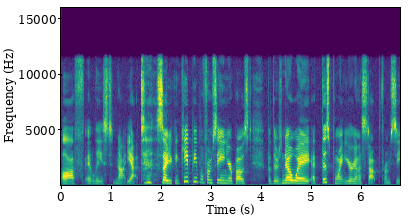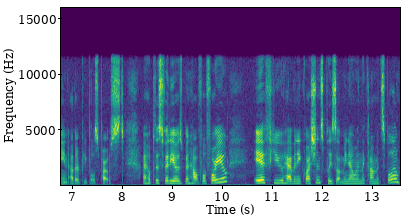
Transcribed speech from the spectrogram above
off, at least not yet. so you can keep people from seeing your post, but there's no way at this point you're going to stop from seeing other people's posts. I hope this video has been helpful for you. If you have any questions, please let me know in the comments below.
